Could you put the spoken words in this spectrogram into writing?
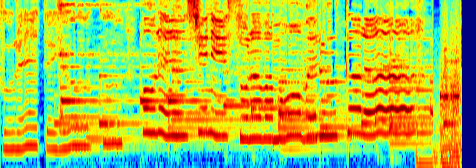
暮れてゆくオレンジに空は燃えるから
